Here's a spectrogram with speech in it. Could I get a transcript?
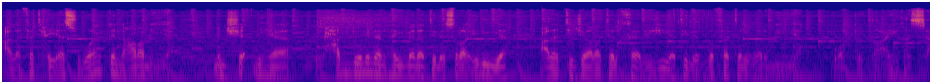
على فتح أسواق عربية من شأنها الحد من الهيمنة الإسرائيلية على التجارة الخارجية للضفة الغربية. وقطاع غزة.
